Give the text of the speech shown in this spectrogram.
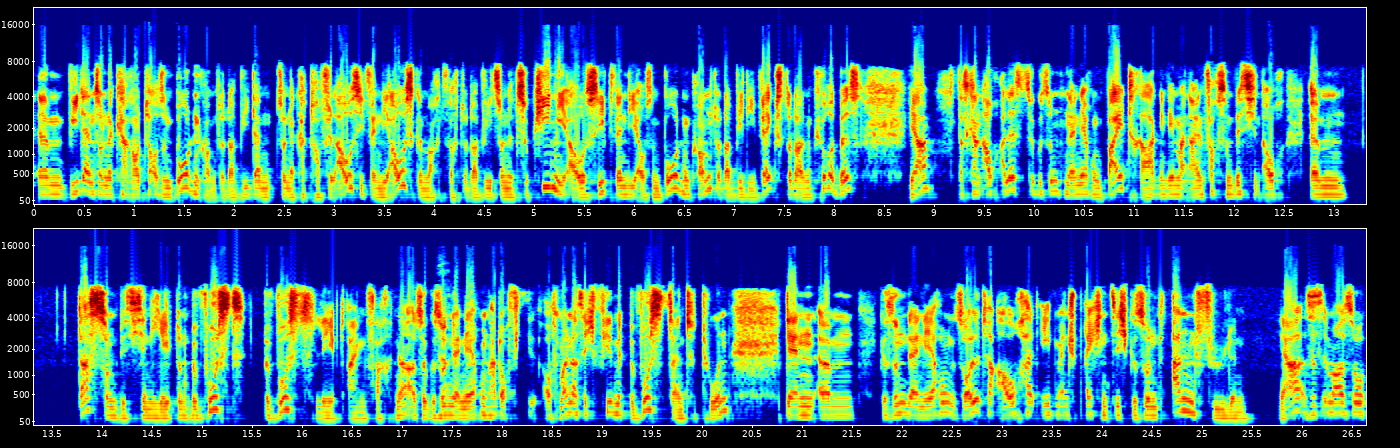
ähm, wie denn so eine Karotte aus dem Boden kommt oder wie dann so eine Kartoffel aussieht, wenn die ausgemacht wird oder wie so eine Zucchini aussieht, wenn die aus dem Boden kommt oder wie die wächst oder ein Kürbis. Ja, das kann auch alles zur gesunden Ernährung beitragen, indem man einfach so ein bisschen auch ähm, das so ein bisschen lebt und bewusst, bewusst lebt einfach. Ne? Also gesunde ja. Ernährung hat auch viel, aus meiner Sicht viel mit Bewusstsein zu tun. Denn ähm, gesunde Ernährung sollte auch halt eben entsprechend sich gesund anfühlen. Ja, es ist immer so,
